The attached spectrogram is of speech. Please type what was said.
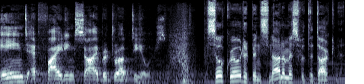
aimed at fighting cyber drug dealers. The Silk Road had been synonymous with the Darknet.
